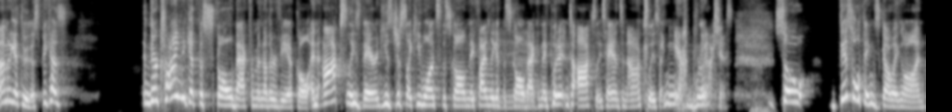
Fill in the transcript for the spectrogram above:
I'm gonna get through this because they're trying to get the skull back from another vehicle, and Oxley's there, and he's just like he wants the skull, and they finally get the skull Mm. back, and they put it into Oxley's hands, and Oxley's like, yeah, precious. So this whole thing's going on,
